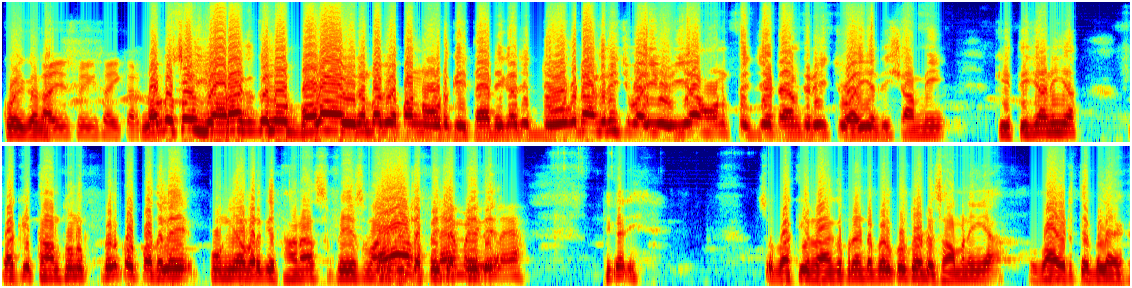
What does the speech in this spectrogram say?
ਕੋਈ ਗੱਲ। ਤਾਜੀ ਸੂਈ ਸਾਈ ਕਰਕੇ। ਲਓ ਦੋਸਤੋ 11 ਕੁ ਕਿਲੋ ਬੋਲਾ ਵੀਰਾਂ ਦਾ ਵੀ ਆਪਾਂ ਨੋਟ ਕੀਤਾ ਠੀਕ ਹੈ ਜੀ। ਦੋ ਕੁ ਡੰਗ ਦੀ ਚਵਾਈ ਹੋਈ ਆ ਹੁਣ ਤੀਜੇ ਟਾਈਮ ਜਿਹੜੀ ਚਵਾਈ ਦੀ ਸ਼ਾਮੀ ਕੀਤੀ ਜਾਣੀ ਆ। ਬਾਕੀ ਥਾਂ ਤੁਹਾਨੂੰ ਬਿਲਕੁਲ ਪਤਲੇ ਪੂਨੀਆਂ ਵਰਗੇ ਥਾਣਾ ਸਪੇਸ ਵਾਂਗ ਚੱਪੇ ਚੱਪੇ ਤੇ। ਆ। ਠੀਕ ਹੈ ਜੀ। ਸੋ ਬਾਕੀ ਰੰਗ ਪ੍ਰਿੰਟ ਬਿਲਕੁਲ ਤੁਹਾਡੇ ਸਾਹਮਣੇ ਹੀ ਆ ਵਾਈਟ ਤੇ ਬਲੈਕ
